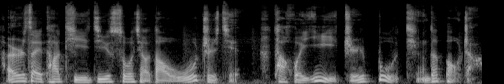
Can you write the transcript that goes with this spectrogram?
而在它体积缩小到无之前，它会一直不停的爆炸。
